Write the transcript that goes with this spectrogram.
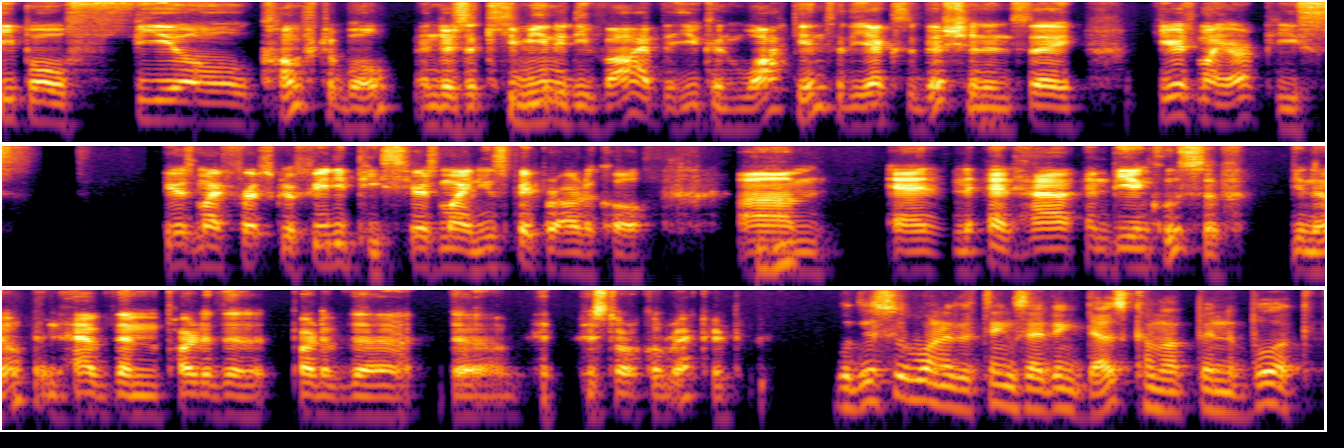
people feel comfortable and there's a community vibe that you can walk into the exhibition and say, here's my art piece. Here's my first graffiti piece. Here's my newspaper article. Mm-hmm. Um, and and have and be inclusive, you know, and have them part of the part of the the historical record. Well, this is one of the things I think does come up in the book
